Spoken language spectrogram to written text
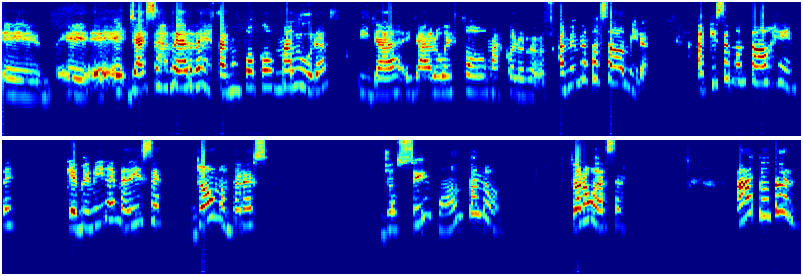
eh, eh, eh, ya esas verdes están un poco maduras y ya, ya lo ves todo más color A mí me ha pasado, mira, aquí se ha montado gente que me mira y me dice, yo montar eso. Yo sí, montalo. Yo lo voy a hacer. Ah, total,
